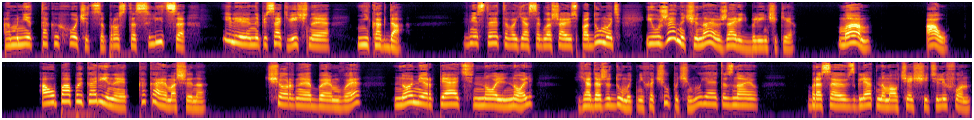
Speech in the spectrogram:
а мне так и хочется просто слиться или написать вечное «никогда». Вместо этого я соглашаюсь подумать и уже начинаю жарить блинчики. «Мам!» «Ау!» «А у папы Карины какая машина?» «Черная БМВ, номер 500». Я даже думать не хочу, почему я это знаю. Бросаю взгляд на молчащий телефон.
